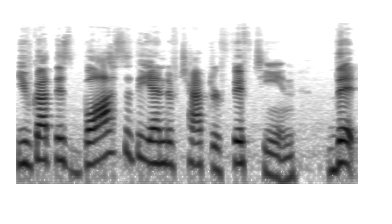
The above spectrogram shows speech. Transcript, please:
you've got this boss at the end of chapter 15 that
